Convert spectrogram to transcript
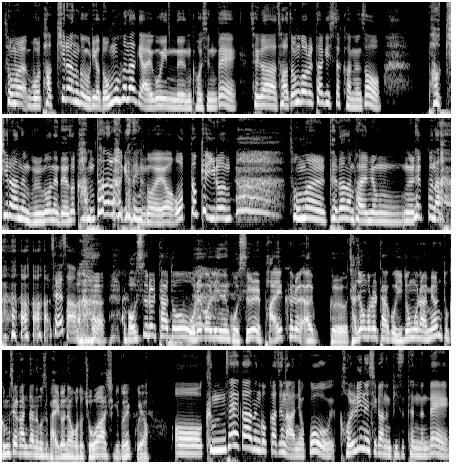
정말 뭐 바퀴라는 건 우리가 너무 흔하게 알고 있는 것인데 제가 자전거를 타기 시작하면서 바퀴라는 물건에 대해서 감탄을 하게 된 거예요. 어떻게 이런 정말 대단한 발명을 했구나. 새삼. 버스를 타도 오래 걸리는 곳을 바이크를 아, 그 자전거를 타고 이동을 하면 또 금세 간다는 것을 발견하고 도 좋아하시기도 했고요. 어, 금세 가는 것까지는 아니었고 걸리는 시간은 비슷했는데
